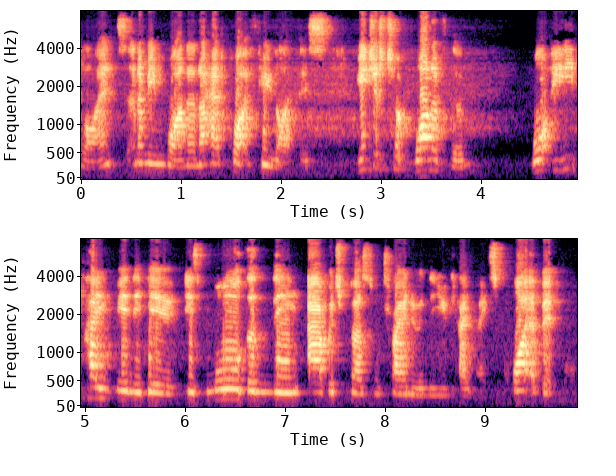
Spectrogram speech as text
clients, and I mean one, and I had quite a few like this. You just took one of them what he paid me in a year is more than the average personal trainer in the UK makes, quite a bit more.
